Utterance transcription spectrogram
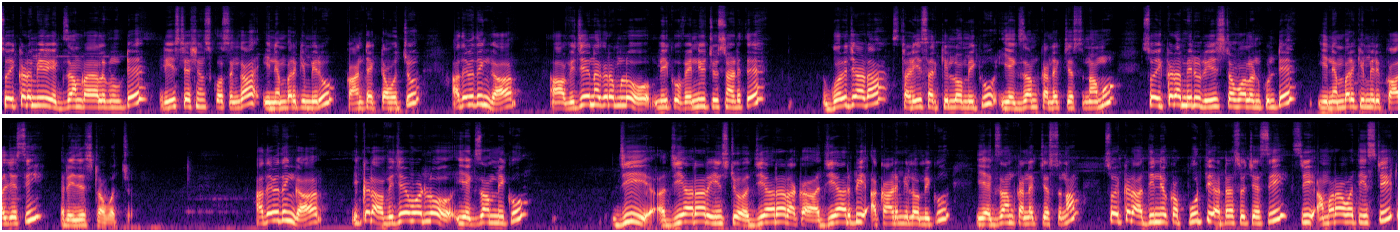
సో ఇక్కడ మీరు ఎగ్జామ్ రాయాలనుకుంటే రిజిస్ట్రేషన్స్ కోసంగా ఈ నెంబర్కి మీరు కాంటాక్ట్ అవ్వచ్చు. అదేవిధంగా ఆ, విజయనగరంలో మీకు వెన్యూ చూసినట్టయితే గురజాడ స్టడీ సర్కిల్లో మీకు ఈ ఎగ్జామ్ కండక్ట్ చేస్తున్నాము. సో ఇక్కడ మీరు రిజిస్టర్ అవ్వాలనుకుంటే ఈ నెంబర్కి మీరు కాల్ చేసి రిజిస్టర్ అవ్వచ్చు. అదేవిధంగా ఇక్కడ విజయవాడలో ఈ ఎగ్జామ్ మీకు జీ జిఆర్ఆర్ ఇన్స్టిట్యూట్ జిఆర్ఆర్ అకా జిఆర్బి అకాడమీలో మీకు ఈ ఎగ్జామ్ కండక్ట్ చేస్తున్నాం. సో ఇక్కడ దీని యొక్క పూర్తి అడ్రస్ వచ్చేసి Sri Amaravati street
